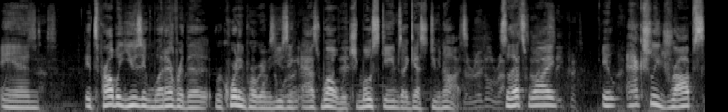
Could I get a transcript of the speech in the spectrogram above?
And it's probably using whatever the recording program is using as well, which most games, I guess, do not. So that's why it actually drops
